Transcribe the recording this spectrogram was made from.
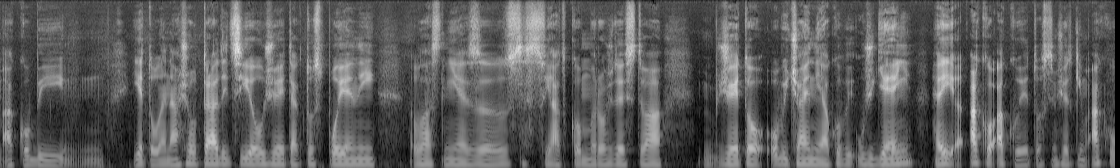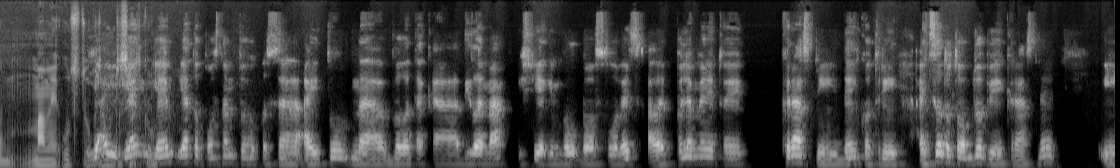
akoby je to len našou tradíciou, že je takto spojený vlastne s, s sviatkom roždestva, že je to obyčajný akoby už deň. Hej, ako, ako je to s tým všetkým? Akú máme úctu ja, ja, ja, ja, to poznám, to sa aj tu na, bola taká dilema, ešte akým bol, bol slovec, ale podľa mňa to je krásny deň, ktorý, aj celé toto obdobie je krásne, i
